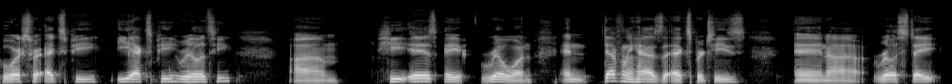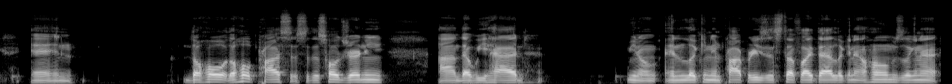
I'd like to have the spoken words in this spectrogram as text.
who works for XP EXP Realty. Um, he is a real one and definitely has the expertise in uh, real estate and the whole the whole process of this whole journey um, that we had you know, and looking in properties and stuff like that, looking at homes, looking at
